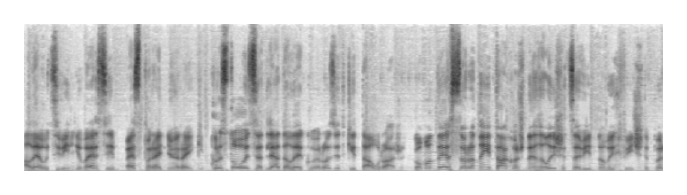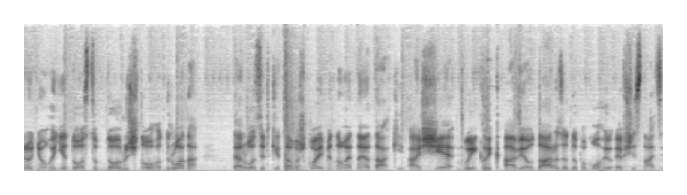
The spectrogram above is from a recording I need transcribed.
але у цивільній версії без передньої рейки. Використовується для далекої розвідки та уражень. Командир сторони також не залишиться від нових фіч. Тепер у нього є доступ до ручного дрона для розвідки та важкої мінометної атаки, а ще виклик авіаудару за допомогою F-16.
